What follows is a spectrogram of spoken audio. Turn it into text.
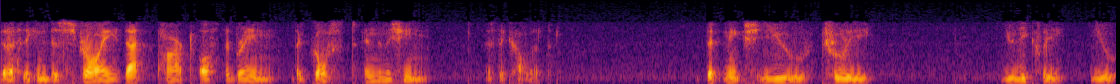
that if they can destroy that part of the brain, the ghost in the machine, as they call it, that makes you truly, uniquely you,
